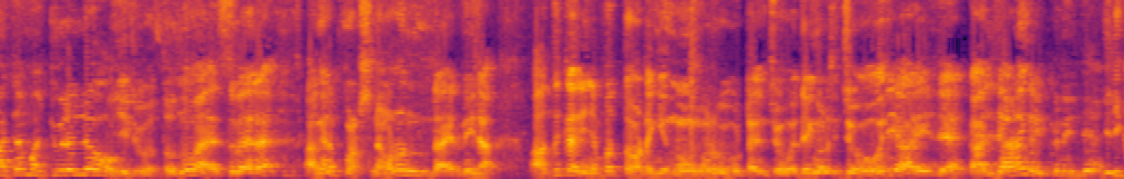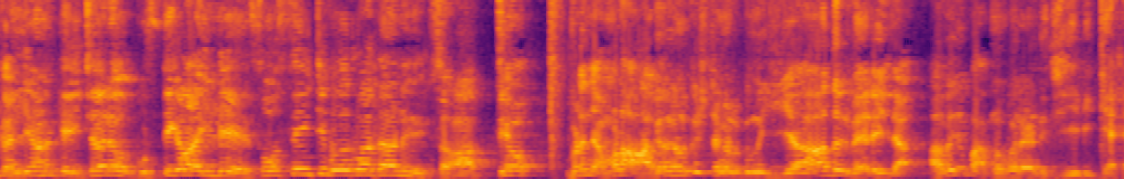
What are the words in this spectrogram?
മാറ്റാൻ പറ്റൂലല്ലോ. ഇരുപത്തൊന്ന് വയസ്സ് വരെ അങ്ങനെ പ്രശ്നങ്ങളൊന്നും ഉണ്ടായിരുന്നില്ല അത് കഴിഞ്ഞപ്പോ തുടങ്ങി നൂറ് കൂട്ടം ചോദ്യങ്ങൾ ജോലി ആയില്ലേ കല്യാണം കഴിക്കണില്ലേ? ഇനി കല്യാണം കഴിച്ചാലോ? കുട്ടികളായില്ലേ? സൊസൈറ്റി വേറുവാതാണ് സത്യം. ഇവിടെ നമ്മളെ ആഗ്രഹങ്ങൾക്ക് ഇഷ്ടങ്ങൾക്കൊന്നും യാതൊരു വിലയില്ല. അവർ പറഞ്ഞ പോലെയാണ് ജീവിക്കാൻ.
